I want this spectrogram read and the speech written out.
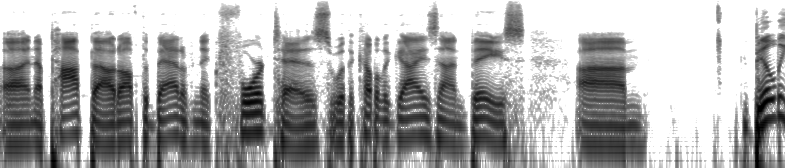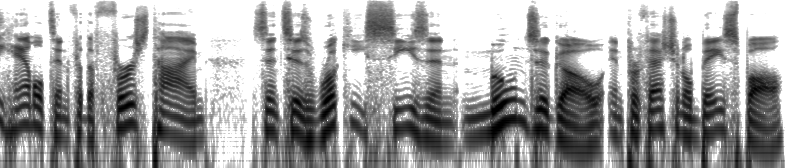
uh, and a pop out off the bat of Nick Fortes with a couple of guys on base. Um, Billy Hamilton, for the first time since his rookie season moons ago in professional baseball,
